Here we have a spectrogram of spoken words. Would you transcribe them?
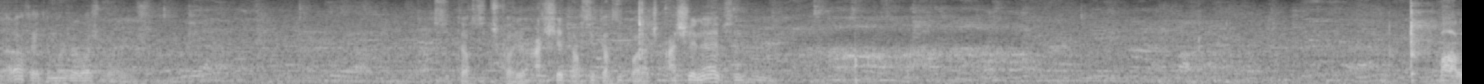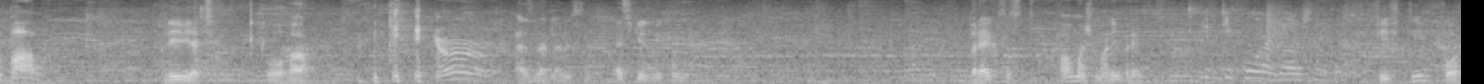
Merak ettim acaba kaç paraymış. Taksit taksit çıkarıyor. Aşe taksit taksit para çık. Aşe ne hepsi? Bal bal. Привет. Oha. Ezberlemişsin. Excuse me, come here. Breakfast. How much money breakfast? Fifty-four dollars noodles. 54.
